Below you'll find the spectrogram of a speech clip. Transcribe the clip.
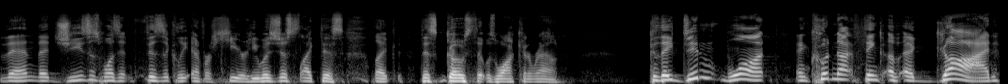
then that Jesus wasn't physically ever here. He was just like this, like this ghost that was walking around because they didn't want and could not think of a God.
